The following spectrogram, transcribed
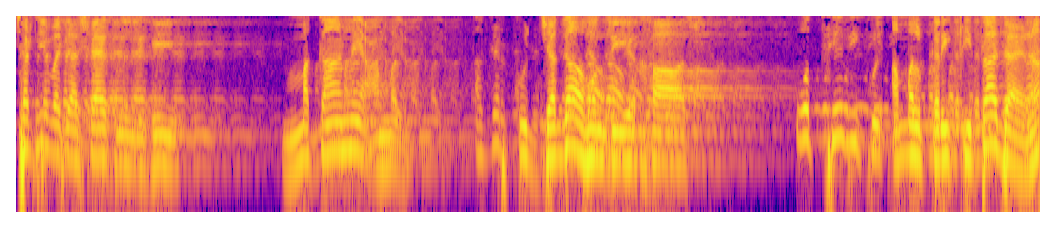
چھٹی وجہ شیخ نے لکھی، مکان عمل۔ اگر کوئی جگہ ہوتی ہے خاص اتے بھی کوئی عمل کری کیتا جائے نا،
